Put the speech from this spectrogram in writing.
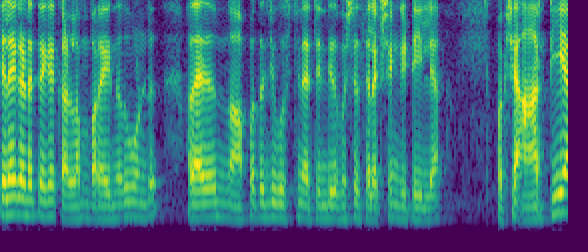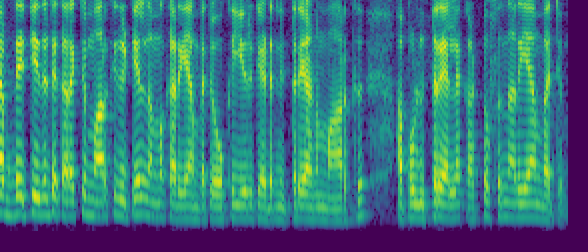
ചില കേഡറ്റൊക്കെ കള്ളം പറയുന്നത് കൊണ്ട് അതായത് നാൽപ്പത്തഞ്ച് ക്വസ്റ്റ്യൻ അറ്റൻഡ് ചെയ്തു പക്ഷേ സെലക്ഷൻ കിട്ടിയില്ല. പക്ഷേ ആർ ടി എ അപ്ഡേറ്റ് ചെയ്തിട്ട് കറക്റ്റ് മാർക്ക് കിട്ടിയാൽ നമുക്കറിയാൻ പറ്റും. ഓക്കെ ഈ ഒരു കേഡറ്റിന് ഇത്രയാണ് മാർക്ക്. അപ്പോൾ ഇത്രയല്ല കട്ട് ഓഫ് എന്ന് അറിയാൻ പറ്റും.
